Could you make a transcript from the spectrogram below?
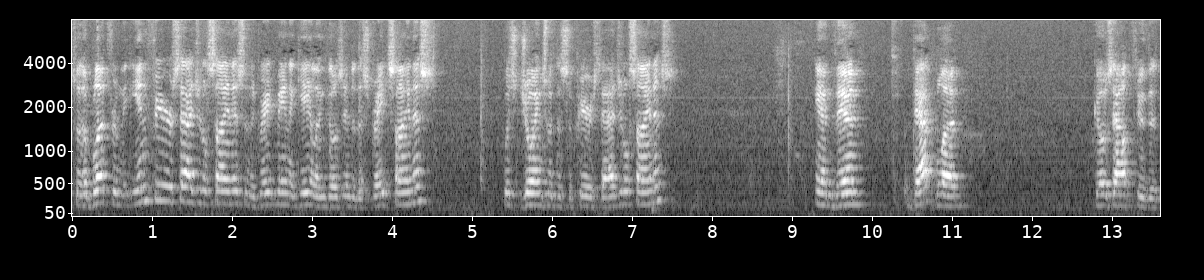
So the blood from the inferior sagittal sinus and the great vein of Galen goes into the straight sinus, which joins with the superior sagittal sinus. And then that blood goes out through the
